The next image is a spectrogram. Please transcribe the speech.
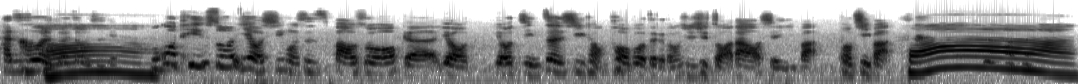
它只是为了追踪时间。哦、不过听说也有新闻是报说，呃，有有警政系统透过这个东西去抓到嫌疑犯、通缉犯。哇！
